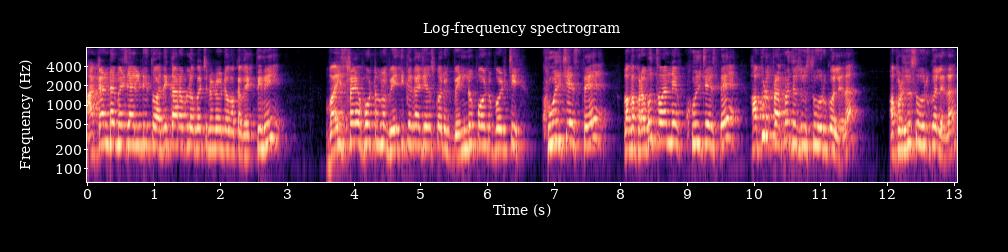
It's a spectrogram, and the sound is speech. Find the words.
అఖండ మెజారిటీతో అధికారంలోకి వచ్చినటువంటి ఒక వ్యక్తిని వైస్రాయ్ హోటల్ను వేదికగా చేసుకొని వెన్నుపోటు పొడిచి కూల్చేస్తే ఒక ప్రభుత్వాన్ని కూల్చేస్తే అప్పుడు ప్రకృతి చూస్తూ ఊరుకోలేదా? అప్పుడు చూస్తూ ఊరుకోలేదా?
